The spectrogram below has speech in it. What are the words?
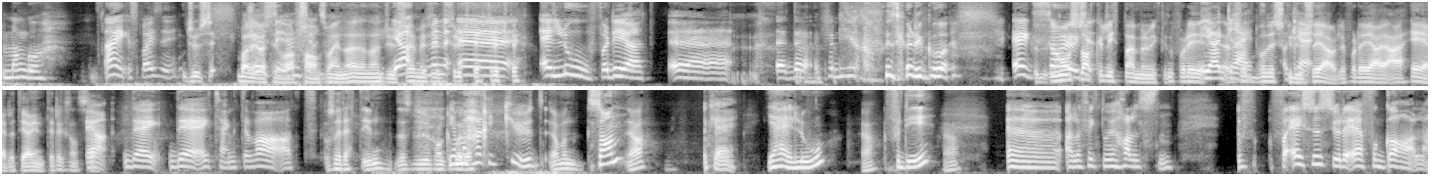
Mango. Nei, spicy. Juicy. Bare jeg vet ikke hva faen som er inne. Den er juicy. mye fruktig. eh, fruktig. jeg lo fordi at eh, det, Fordi Hvor skal du gå? Jeg Du sa må jo ikke snakke litt nærmere mikken, Fordi Ja, så må de skru okay. så jævlig, for jeg er hele tida inntil. Ikke sant? Så, Ja, det, det jeg tenkte var at Og så rett inn. Det, du kan ikke Ja, men herregud. Ja, men Sånn. Ja. Ok. Jeg lo Ja. fordi Ja. eh, Eller fikk noe i halsen. For jeg syns jo det er for gale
